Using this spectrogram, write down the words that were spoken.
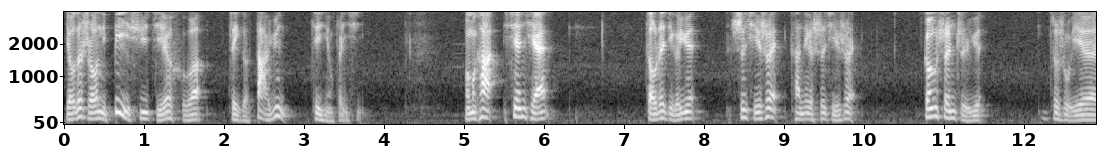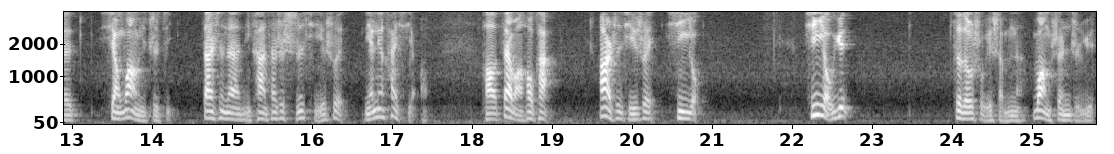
有的时候你必须结合这个大运进行分析。我们看先前走这几个运，十七岁，看这个十七岁，庚申之运，就属于相旺于自己。但是呢，你看他是十七岁，年龄还小。好，再往后看，二十七岁，辛酉，辛酉运。这都属于什么呢？旺身之运，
